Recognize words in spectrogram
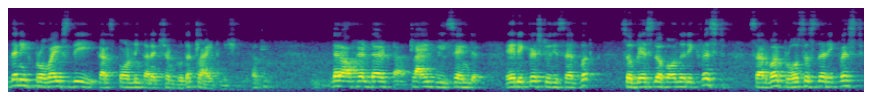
then it provides the corresponding connection to the client machine okay? Then after that uh, client will send a request to the server. So based upon the request server processes the request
